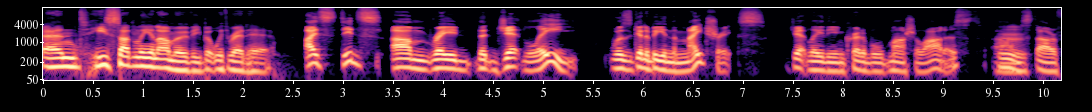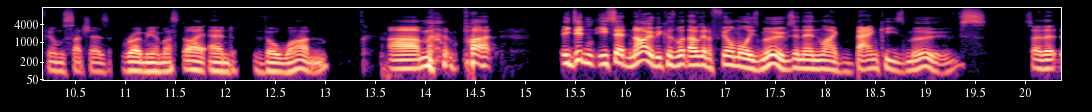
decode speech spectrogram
and he's suddenly in our movie, but with red hair." I did um, read that Jet Li was going to be in The Matrix. Jet Li, the incredible martial artist, um, star of films such as Romeo Must Die and The One. Um, but he didn't. He said no because what they were going to film all his moves and then like bank his moves so that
